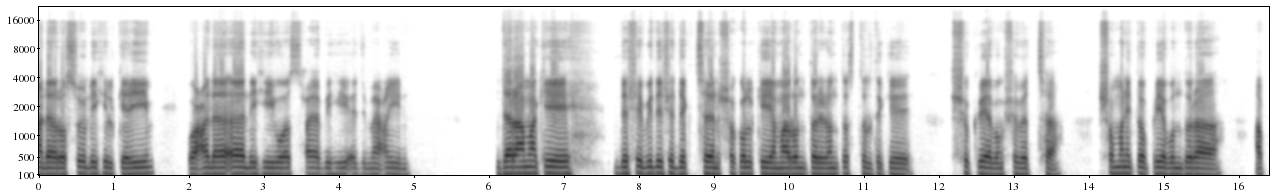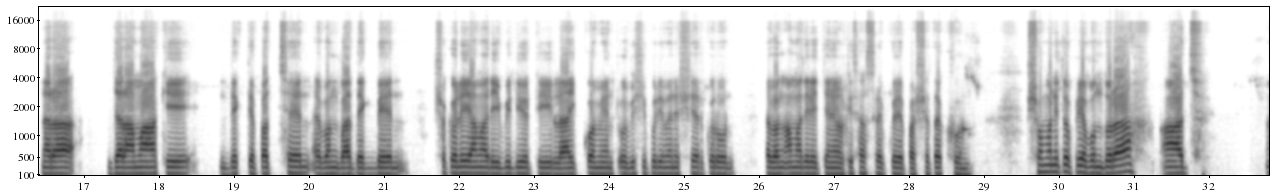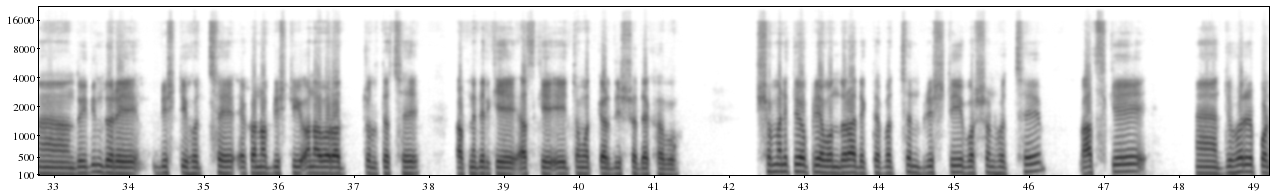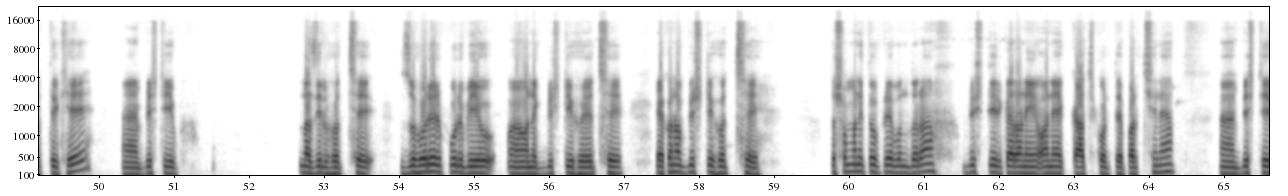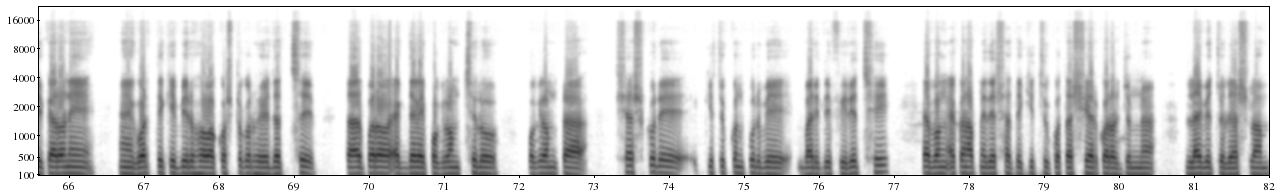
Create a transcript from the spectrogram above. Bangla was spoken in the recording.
على رسوله الكريم وعلى آله وأصحابه أجمعين যারা আমাকে দেশে বিদেশে দেখছেন সকলকে আমার অন্তরের অন্তঃস্থল থেকে শুক্রিয়া এবং শুভেচ্ছা সম্মানিত প্রিয় বন্ধুরা আপনারা যারা আমাকে দেখতে পাচ্ছেন এবং বা দেখবেন সকলেই আমার এই ভিডিওটি লাইক কমেন্ট ও বেশি পরিমাণে শেয়ার করুন এবং আমাদের এই চ্যানেলটি সাবস্ক্রাইব করে পাশে থাকুন সম্মানিত প্রিয় বন্ধুরা, আজ দুই দিন ধরে বৃষ্টি হচ্ছে, এখনও বৃষ্টি অনবরত চলতেছে। আপনাদেরকে আজকে এই চমৎকার দৃশ্য দেখাবো। সম্মানিত প্রিয় বন্ধুরা, দেখতে পাচ্ছেন বৃষ্টি, বর্ষণ হচ্ছে। আজকে জোহরের পর থেকে বৃষ্টি নাজিল হচ্ছে। জোহরের পূর্বেও অনেক বৃষ্টি হয়েছে, এখনও বৃষ্টি হচ্ছে। তো সম্মানিত প্রিয় বন্ধুরা, বৃষ্টির কারণে অনেক কাজ করতে পারছি না। বৃষ্টির কারণে ঘর থেকে বের হওয়া কষ্টকর হয়ে যাচ্ছে। তারপরও এক জায়গায় প্রোগ্রাম ছিল। প্রোগ্রামটা শেষ করে কিছুক্ষণ পূর্বে বাড়িতে ফিরেছি এবং এখন আপনাদের সাথে কিছু কথা শেয়ার করার জন্য লাইভে চলে আসলাম।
